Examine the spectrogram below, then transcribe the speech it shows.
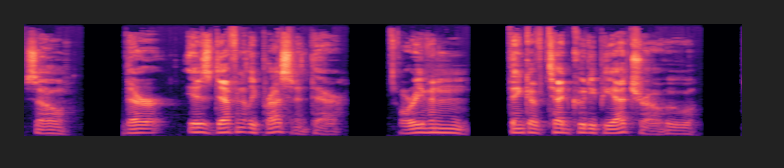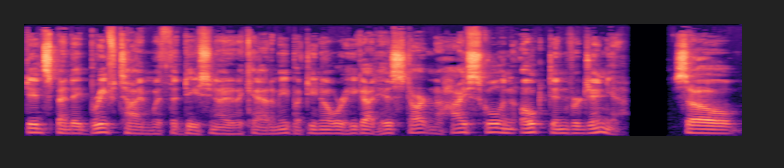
So there is definitely precedent there. Or even think of Ted Ku-DiPietro, who did spend a brief time with the DC United Academy, but do you know where he got his start? In a high school in Oakton, Virginia. So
